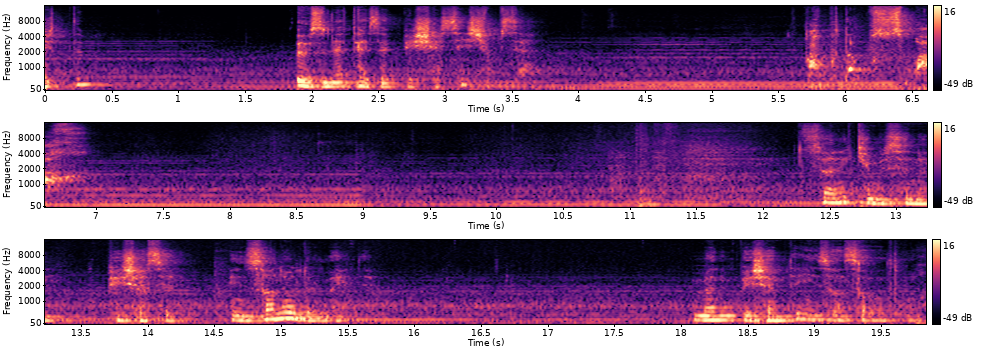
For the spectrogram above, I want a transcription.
Eşitdim. Özünə təzə peşə seçmisən. Qapıda pusmaq. Səni kimisinin peşəsi insan öldürməkdir. Mənim peşəm də insan sağaltmaq.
